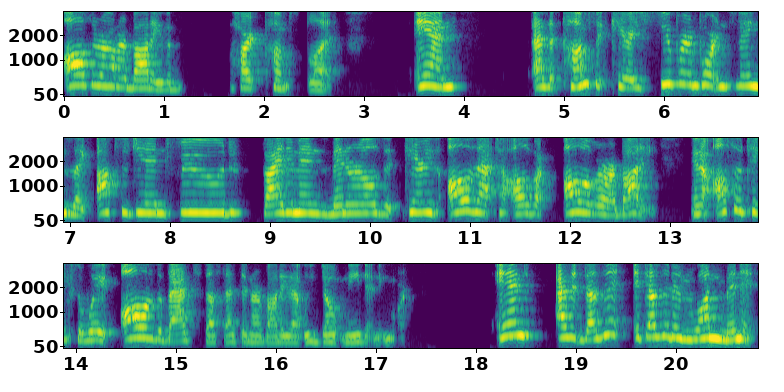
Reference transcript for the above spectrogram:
all throughout our body, the heart pumps blood. And as it pumps, it carries super important things like oxygen, food, vitamins, minerals. It carries all of that to all of our, all over our body. And it also takes away all of the bad stuff that's in our body that we don't need anymore. And as it does it, it does it in one minute.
